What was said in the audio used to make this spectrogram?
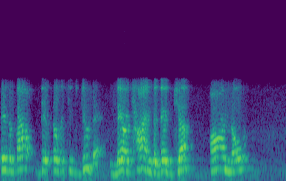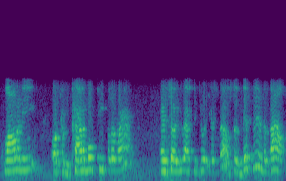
is about the ability to do that. There are times that there just are no quality or compatible people around. And so you have to do it yourself. So this is about,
